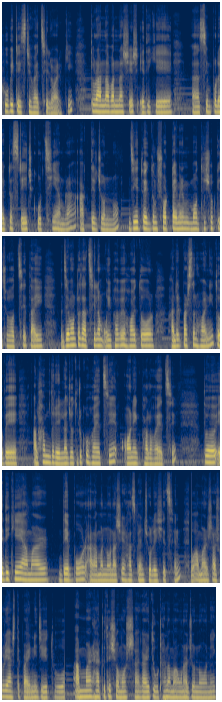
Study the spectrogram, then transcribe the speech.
খুবই টেস্টি হয়েছিল আর কি। তো রান্নাবান্না শেষ, এদিকে সিম্পল একটা স্টেজ করছি আমরা আঁকতের জন্য। যেহেতু একদম শর্ট টাইমের মধ্যে সব কিছু হচ্ছে, তাই যেমনটা যাচ্ছিলাম ওইভাবে হয়তো হান্ড্রেড পার্সেন্ট হয়নি। তবে আলহামদুলিল্লাহ যতটুকু হয়েছে, অনেক ভালো হয়েছে। তো এদিকে আমার দেবর আর আমার ননাসের হাজব্যান্ড চলে এসেছেন। তো আমার শাশুড়ি আসতে পারেনি যেহেতু আমার হাঁটুতে সমস্যা, গাড়িতে উঠানামা ওনার জন্য অনেক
